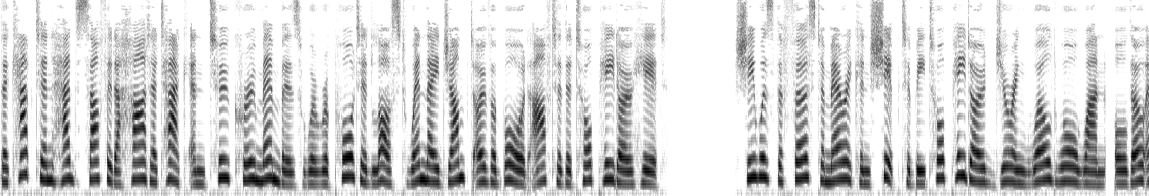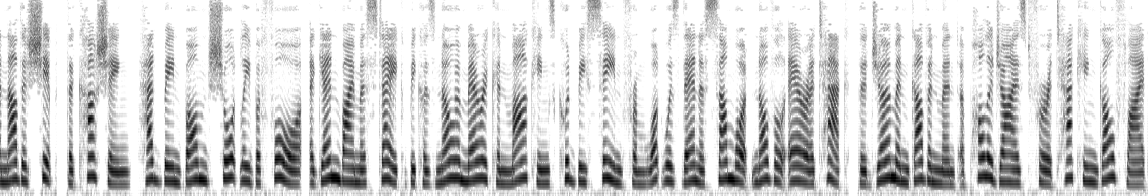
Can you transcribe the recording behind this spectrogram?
The captain had suffered a heart attack and two crew members were reported lost when they jumped overboard after the torpedo hit. She was the first American ship to be torpedoed during World War I, although another ship, the Cushing, had been bombed shortly before, again by mistake because no American markings could be seen from what was then a somewhat novel air attack. The German government apologized for attacking Gulflight,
